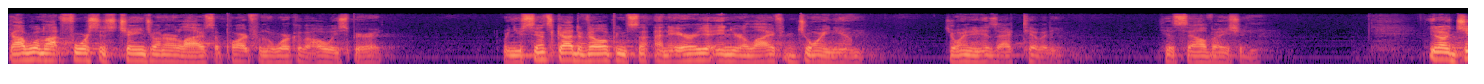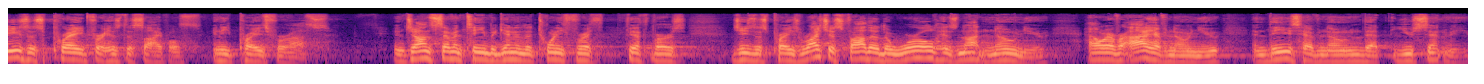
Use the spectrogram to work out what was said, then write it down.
God will not force His change on our lives apart from the work of the Holy Spirit. When you sense God developing an area in your life, join Him. Join in His activity, His salvation. You know, Jesus prayed for His disciples, and He prays for us. In John 17, beginning the 25th verse, Jesus prays, Righteous Father, the world has not known you. However, I have known you, and these have known that you sent me.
